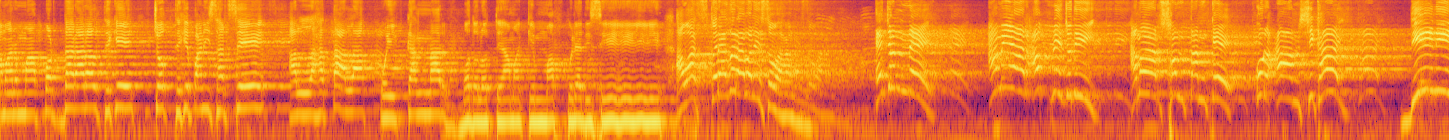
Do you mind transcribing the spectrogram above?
আমার মা পর্দার আড়াল থেকে চোখ থেকে পানি ছাড়ছে। আল্লাহ তালা ওই কান্নার বদলতে আমাকে মাফ করে দিছে। আওয়াজ করে যারা বলি, সুবহানাল্লাহ। এজন্যে আমি আর আপনি যদি আমার সন্তানকে দিনই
